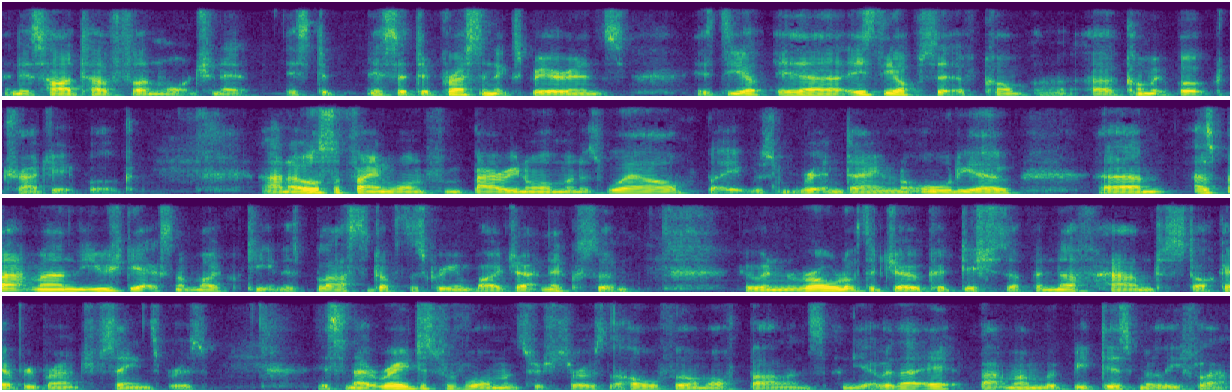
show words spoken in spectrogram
and it's hard to have fun watching it. It's de- it's a depressing experience. It's the uh, is the opposite of com- uh, comic book, tragic book. And I also found one from Barry Norman as well, but it was written down on audio. Um, as Batman, the usually excellent Michael Keaton is blasted off the screen by Jack Nicholson, who in the role of the Joker dishes up enough ham to stock every branch of Sainsbury's. It's an outrageous performance which throws the whole film off balance, and yet without it, Batman would be dismally flat.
